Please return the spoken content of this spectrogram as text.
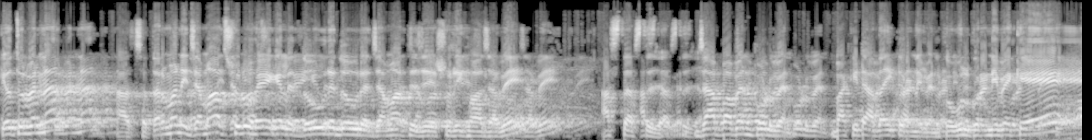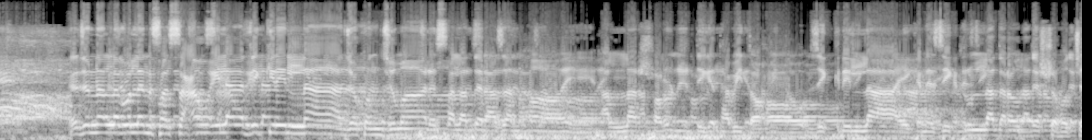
কেউ তুলবেন না? আচ্ছা তার মানে জামাত শুরু হয়ে গেলে দৌড়ে দৌড়ে জামাতে যে শরীর হওয়া যাবে? আস্তে আস্তে যা পাবেন পড়বেন। বাকিটা আদায় করে নেবেন। কবুল করে নিবে কে? এজন্য আল্লাহ বললেন ফাসাউ ইলা যিকরিল্লাহ। যখন জুমার সালাতের আজান হয়, আল্লাহর স্মরণের দিকে ধাবিত হও। যিকরিল্লাহ, এখানে যিকরুল্লাহ দ্বারা উদ্দেশ্য হচ্ছে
